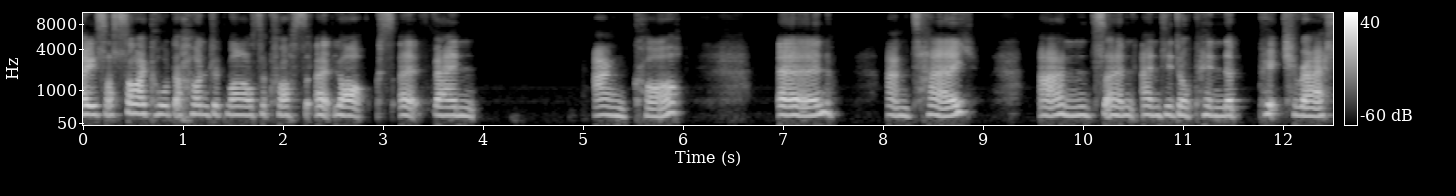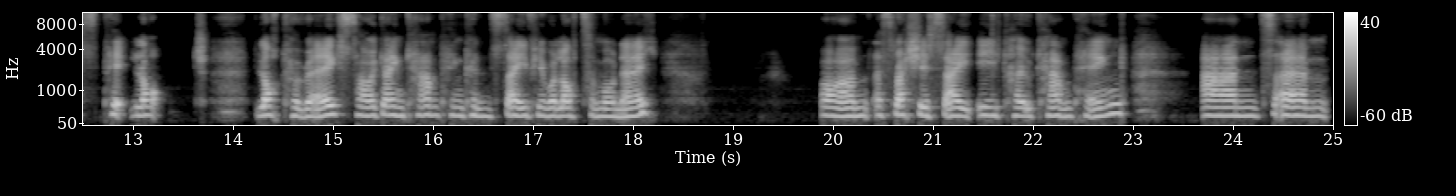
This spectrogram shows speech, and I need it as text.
says I cycled 100 miles across at Lochs at Ven Anchor, Earn and Tay and um, ended up in the picturesque Pit Loch Lockery. So again, camping can save you a lot of money. Um, especially say eco camping and um,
